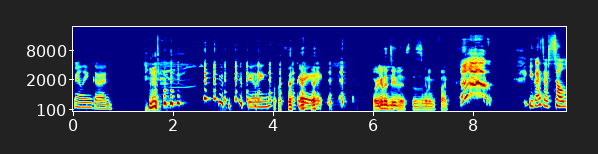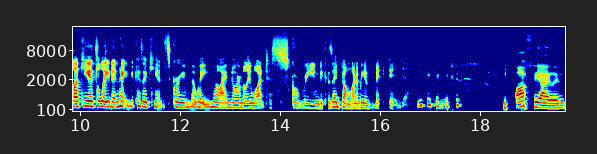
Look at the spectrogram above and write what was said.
Feeling good. Feeling great. We're gonna do this. This is gonna be fun. You guys are so lucky it's late at night because I can't scream the way you know I normally want to scream because I don't want to be evicted. Off the island.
